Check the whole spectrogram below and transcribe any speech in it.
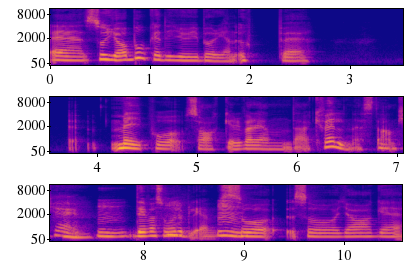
Eh, så jag bokade ju i början upp eh, mig på saker varenda kväll nästan. Okej. Mm. Det var så det blev. Så, så jag, eh,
